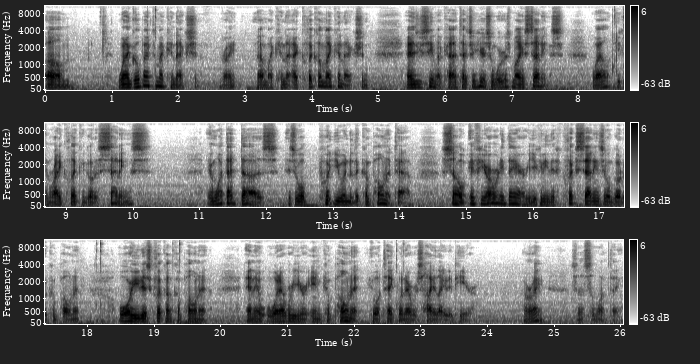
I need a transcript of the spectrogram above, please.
um, when I go back to my connection, right? Now my I click on my connection, as you see, my contacts are here. So where's my settings? Well, you can right click and go to settings. And what that does is it will put you into the component tab. So if you're already there, you can either click settings and go to component, or you just click on component and it, whatever you're in component, it will take whatever's highlighted here. All right, so that's the one thing.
